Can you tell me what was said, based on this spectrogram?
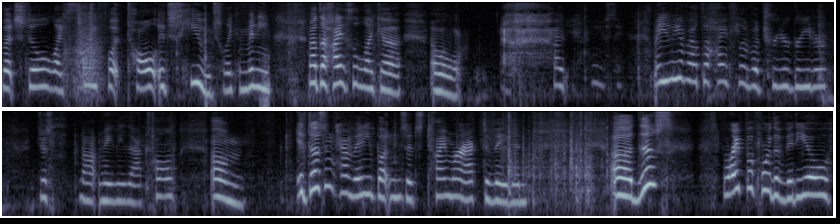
but still like three foot tall. It's huge, like a mini, about the height of like a oh, how, maybe about the height of a or greeter, just not maybe that tall. Um, it doesn't have any buttons. It's timer activated. Uh, this right before the video,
